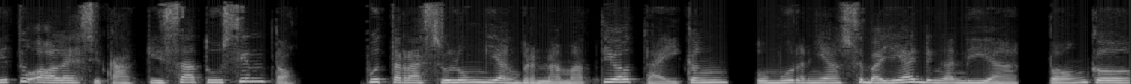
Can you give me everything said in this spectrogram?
itu oleh si kaki satu Sintok. Putra sulung yang bernama Tio Taikeng, umurnya sebaya dengan dia, Tongko,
